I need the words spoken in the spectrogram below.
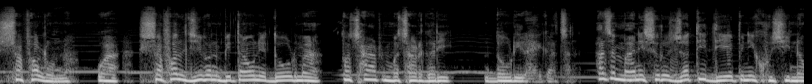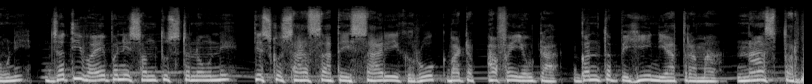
सफल हुन वा सफल जीवन बिताउने दौडमा तछाड मछाड गरी दौडिरहेका छन्। आज मानिसहरू जति दिए पनि खुसी नहुने जति भए पनि सन्तुष्ट नहुने त्यसको साथ साथै शारीरिक रोगबाट आफै एउटा गन्तव्यहीन यात्रामा नाशतर्फ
